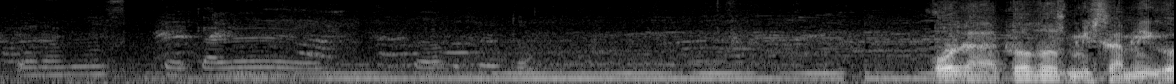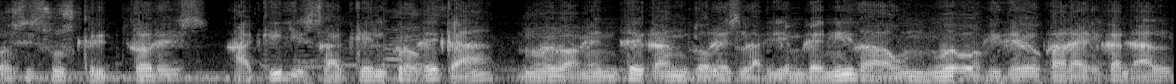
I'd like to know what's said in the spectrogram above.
Esperamos que cargue Hola a todos mis amigos y suscriptores, aquí Isaac el Prodeca, nuevamente dándoles la bienvenida a un nuevo video para el canal,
